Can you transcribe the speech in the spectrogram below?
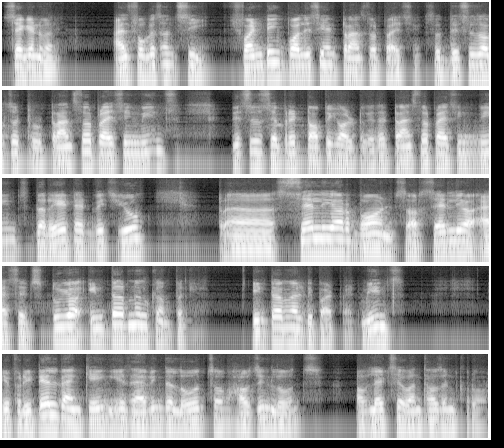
Second one, I'll focus on C. Funding policy and transfer pricing. So this is also true. Transfer pricing means this is a separate topic altogether transfer pricing means the rate at which you uh, sell your bonds or sell your assets to your internal company internal department. Means if retail banking is having the loans of housing loans of let's say 1000 crore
